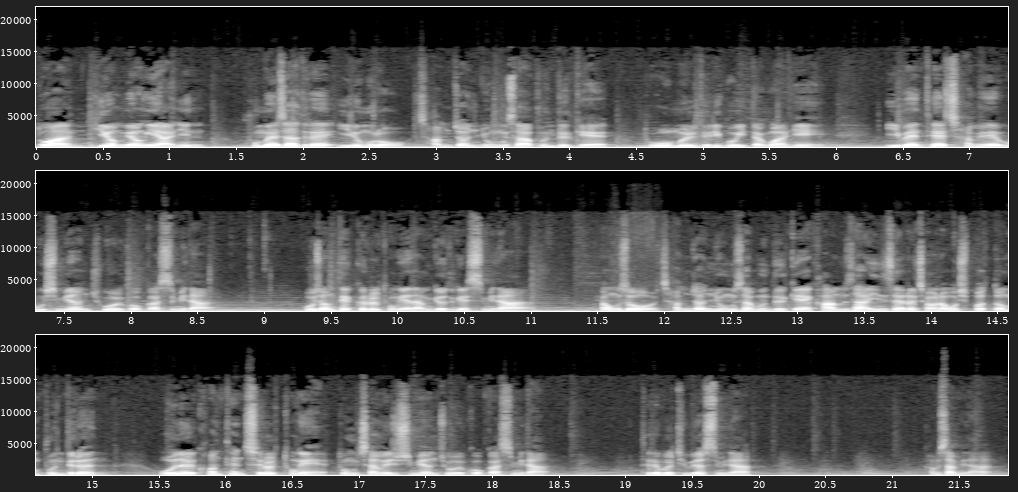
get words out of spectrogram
또한 기업명이 아닌 구매자들의 이름으로 참전 용사 분들께 도움을 드리고 있다고 하니 이벤트에 참여해 보시면 좋을 것 같습니다. 고정 댓글을 통해 남겨두겠습니다. 평소 참전 용사분들께 감사 인사를 전하고 싶었던 분들은 오늘 컨텐츠를 통해 동참해 주시면 좋을 것 같습니다. 트리블 튜브였습니다. 감사합니다.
